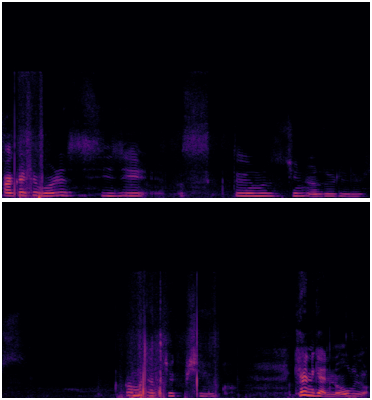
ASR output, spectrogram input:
Arkadaşlar bu arada sizi sıktığımız için özür dileriz. Ama yapacak bir şey yok. Kendi kendine oluyor.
